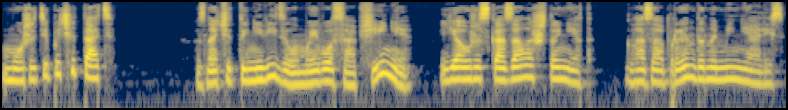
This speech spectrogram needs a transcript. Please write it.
Можете почитать. «Значит, ты не видела моего сообщения?» «Я уже сказала, что нет». Глаза Брэндона менялись.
